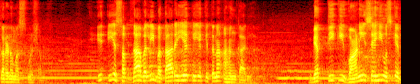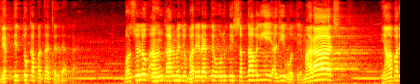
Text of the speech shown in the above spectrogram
कर्णम स्मृशम। ये शब्दावली बता रही है कि ये कितना अहंकारी है। व्यक्ति की वाणी से ही उसके व्यक्तित्व का पता चल जाता है। बहुत से लोग अहंकार में जो भरे रहते हैं, उनकी शब्दावली अजीब होती है। महाराज, यहाँ पर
